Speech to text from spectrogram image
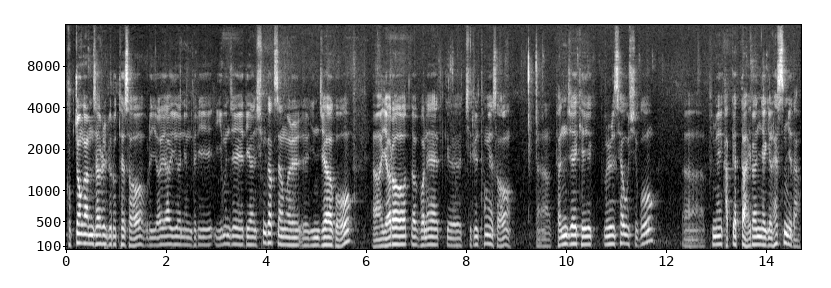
국정감사를 비롯해서 우리 여야 의원님들이 이 문제에 대한 심각성을 인지하고 어, 여러 번의 그 질의를 통해서 어, 변제 계획을 세우시고 어, 분명히 갚겠다 이런 얘기를 했습니다.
